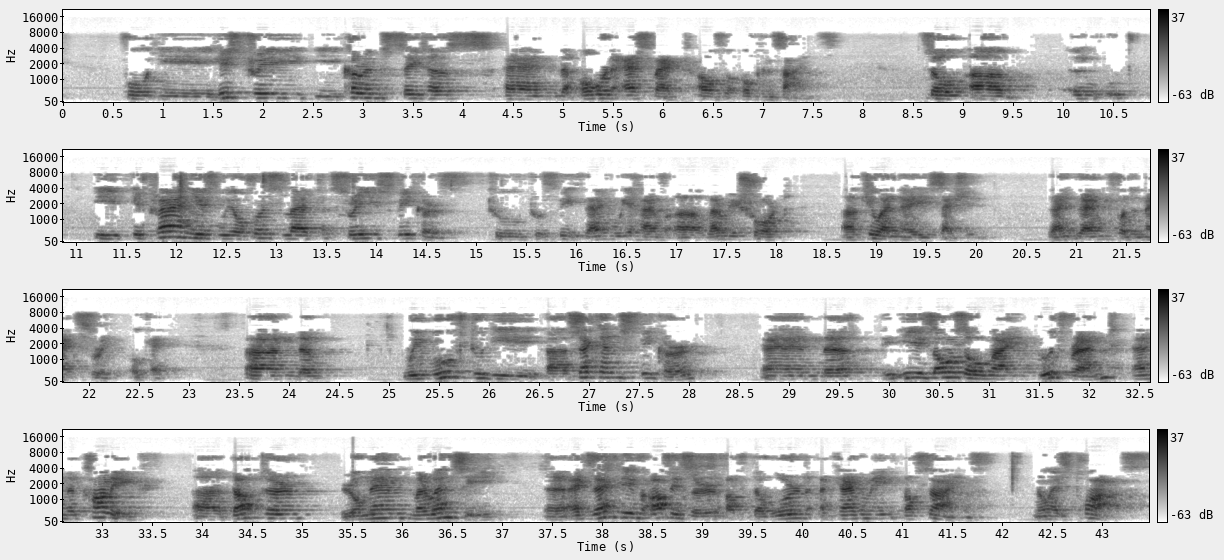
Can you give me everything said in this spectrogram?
for the history, the current status, and the overall aspect of open science. So the, the plan is we'll first let three speakers to, to speak, then we have a very short uh, Q&A session. Then, then for the next three, okay. And uh, we move to the uh, second speaker, and uh, he is also my good friend and colleague, uh, Dr. Romain Murenzi, uh, Executive Officer of the World Academy of Science, known as TWAS.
